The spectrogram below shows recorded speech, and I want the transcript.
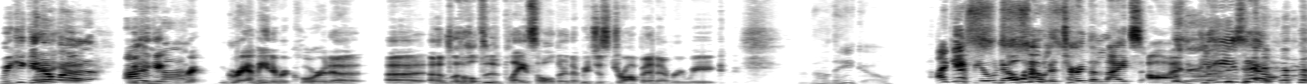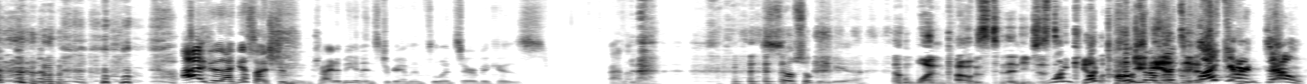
we could you get know a, what? uh, we could get not- Gra- Grammy to record a, a a little placeholder that we just drop in every week. Oh, there you go. I guess If you know how to turn the lights on, please help. I just, I guess I shouldn't try to be an Instagram influencer because I don't know social media. one post and then you just One kill one it. post You and I'm like, it. like it or don't.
